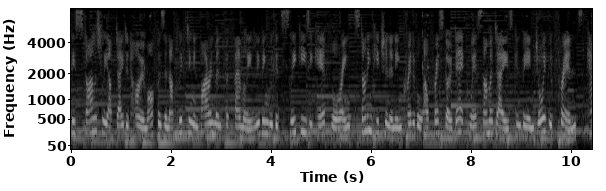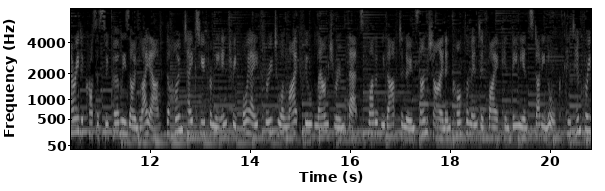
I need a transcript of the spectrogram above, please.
This stylishly updated home offers an uplifting environment for family living with its sleek easy care flooring, stunning kitchen and incredible alfresco deck where summer days can be enjoyed with friends. Carried across a superbly zoned layout, the home takes you from the entry foyer through to a light-filled lounge room that's flooded with afternoon sunshine and complemented by a convenient study nook. Contemporary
